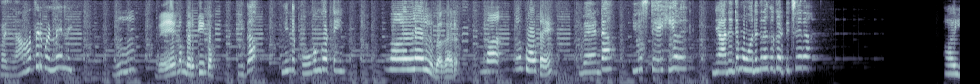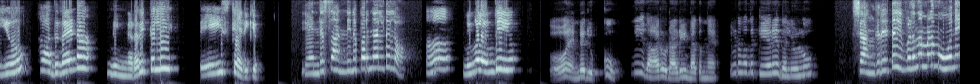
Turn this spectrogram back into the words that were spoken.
വല്ലാത്തൊരു പെണ്ണ് തന്നെ. വേഗം പെറുക്കിക്കോ. ഇതാ നിന്റെ പൂവും കൊട്ടയും. വളരെ ഉപകാരം. ഞാൻ പോട്ടെ. വേണ്ട യു സ്റ്റേ ഹിയർ ഞാൻ എന്റെ മോനെ നിനക്ക് കെട്ടിച്ചേരാ. അയ്യോ അത് വേണ്ട. നിങ്ങളുടെ വിത്തല്ലേ? ടേസ്റ്റ് ആയിരിക്കും. എന്റെ സണ്ണിനെ പറഞ്ഞാലോ ആ നിങ്ങൾ എന്ത് ചെയ്യും? ഓ എന്റെ രുക്കു നീ ഇതാരോട് അടി ഉണ്ടാക്കുന്നേ? ഇവിടെ വന്ന് കേറിയതല്ലേ ഉള്ളൂ. ശങ്കരേട്ട ഇവൾ നമ്മളെ മോനെ.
